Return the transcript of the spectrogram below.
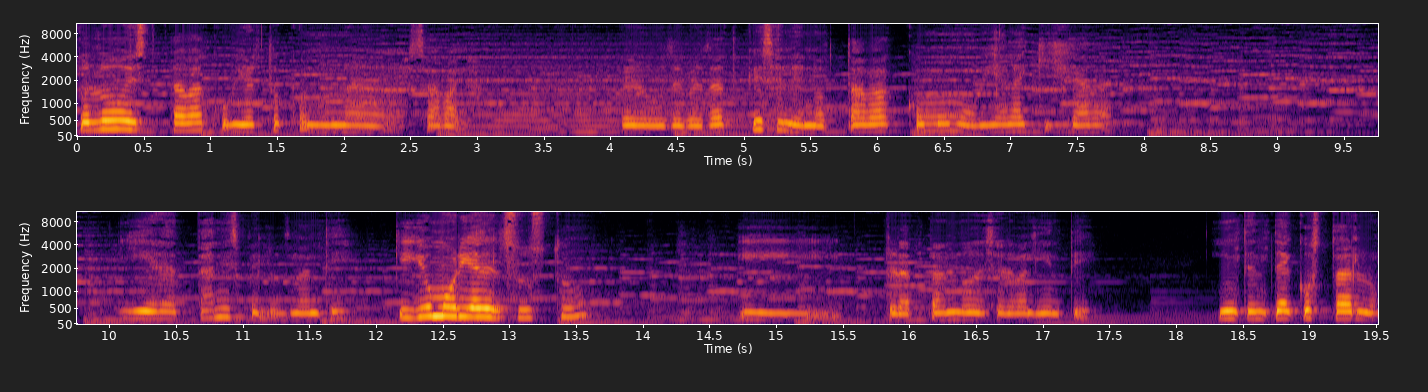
Solo estaba cubierto con una sábana, pero de verdad que se le notaba cómo movía la quijada y era tan espeluznante que yo moría del susto y tratando de ser valiente, intenté acostarlo,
